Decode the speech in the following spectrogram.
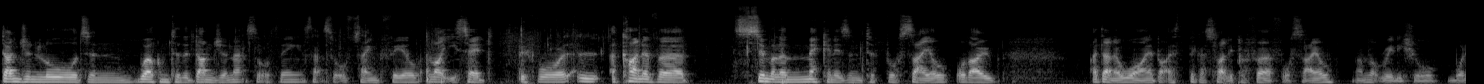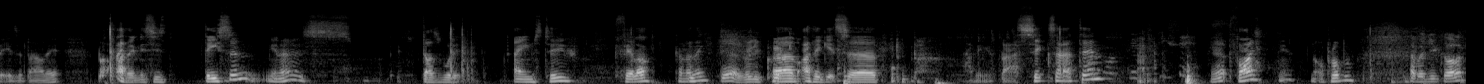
dungeon lords and welcome to the dungeon that sort of thing. It's that sort of same feel. And like you said before, a, a kind of a similar mechanism to for sale. Although I don't know why, but I think I slightly prefer for sale. I'm not really sure what it is about it, but I think this is decent. You know, it's, it does what it aims to, filler kind of thing. Yeah, really quick. Um, I think it's a, I think it's about a six out of ten. Fine, yeah, not a problem. How about you, Carla?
